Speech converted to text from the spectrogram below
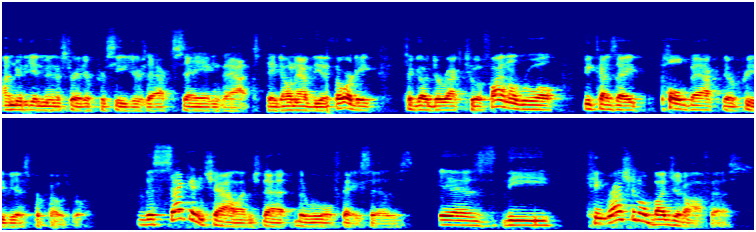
under the Administrative Procedures Act saying that they don't have the authority to go direct to a final rule because they pulled back their previous proposed rule. The second challenge that the rule faces is the Congressional Budget Office,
